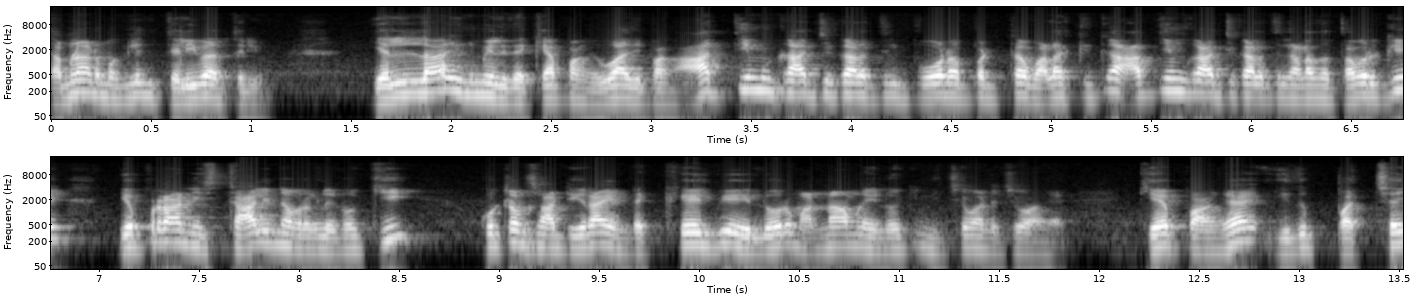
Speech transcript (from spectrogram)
தமிழ்நாடு மக்களுக்கு தெளிவா தெரியும். எல்லாரும் இனிமேல் இதை கேட்பாங்க விவாதிப்பாங்க. அதிமுக ஆட்சி காலத்தில் போடப்பட்ட வழக்குக்கு அதிமுக ஆட்சி காலத்தில் நடந்த தவறுக்கு எப்படா நீ ஸ்டாலின் அவர்களை நோக்கி குற்றம் சாட்டுகிறா என்ற கேள்வியை எல்லோரும் அண்ணாமலை நோக்கி நிச்சயமா நிச்சயவாங்க கேட்பாங்க இது பச்சை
